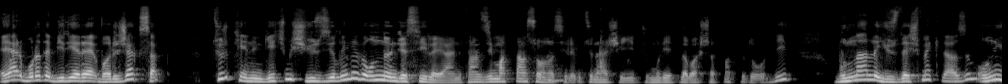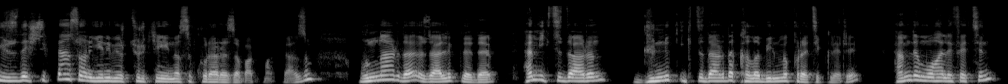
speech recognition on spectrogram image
Eğer burada bir yere varacaksak Türkiye'nin geçmiş yüzyılıyla ve onun öncesiyle yani Tanzimat'tan sonrasıyla bütün her şeyi Cumhuriyet'le başlatmak da doğru değil. Bunlarla yüzleşmek lazım. Onu yüzleştikten sonra yeni bir Türkiye'yi nasıl kurarıza bakmak lazım. Bunlar da özellikle de hem iktidarın günlük iktidarda kalabilme pratikleri hem de muhalefetin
